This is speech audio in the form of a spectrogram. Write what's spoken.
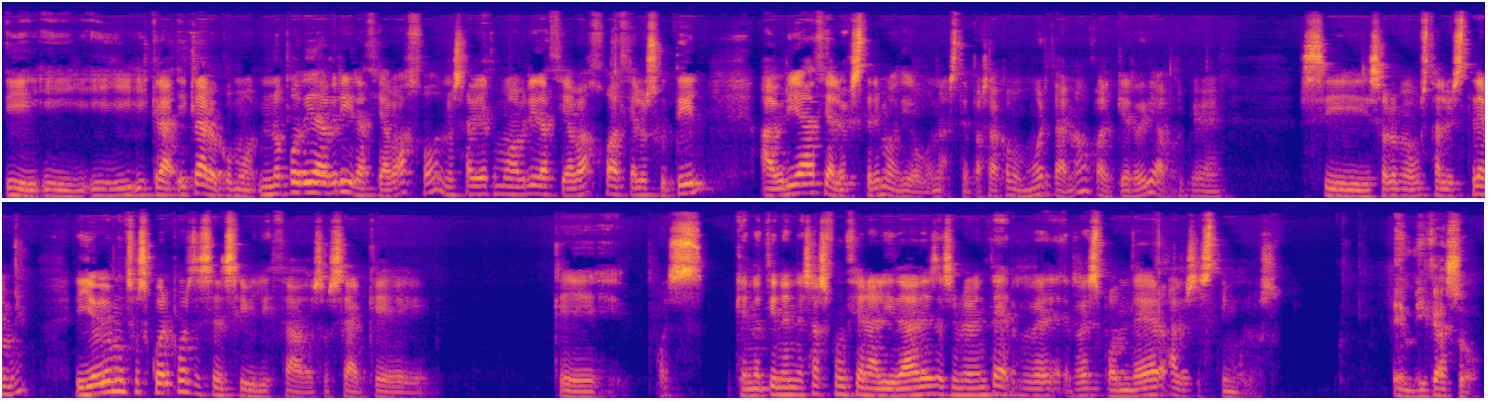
Y, y, claro, como no podía abrir hacia abajo, no sabía cómo abrir hacia abajo, hacia lo sutil, abría hacia lo extremo. Digo, bueno, este pasa como muerta, ¿no? Cualquier día, porque si solo me gusta lo extremo. Y yo veo muchos cuerpos desensibilizados, o sea, que, que, pues, que no tienen esas funcionalidades de simplemente responder a los estímulos. En mi caso,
